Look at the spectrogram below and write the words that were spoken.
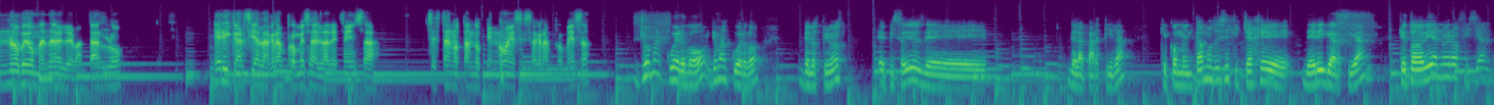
no veo manera de levantarlo. Eric García, la gran promesa de la defensa, se está notando que no es esa gran promesa. Yo me acuerdo, yo me acuerdo de los primeros episodios de, de la partida que comentamos ese fichaje de Eric García, que todavía no era oficial.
